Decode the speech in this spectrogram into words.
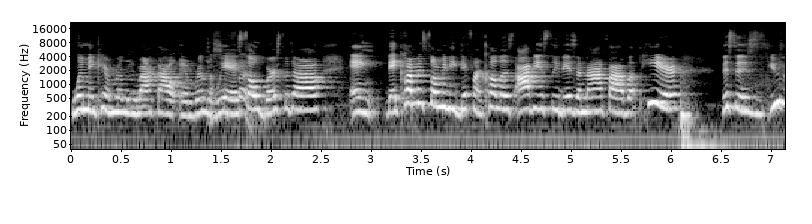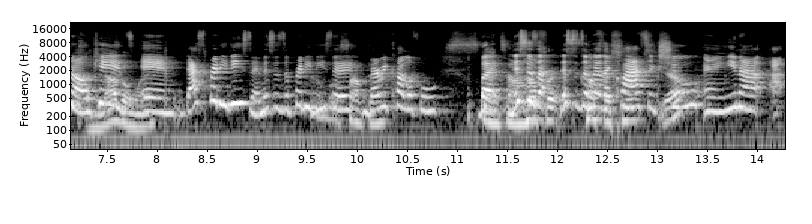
women can really rock out and really wear. It's so versatile, and they come in so many different colors. Obviously, there's a nine five up here. This is, you know, Another kids, and that's pretty decent. This is a pretty decent, something. very colorful. But this is a, this is another classic shoes. shoe, and you know, I-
